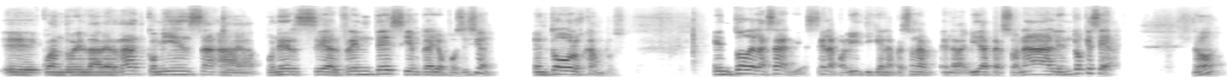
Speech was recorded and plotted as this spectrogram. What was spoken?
eh, cuando la verdad comienza a ponerse al frente siempre hay oposición en todos los campos, en todas las áreas, en la política, en la persona, en la vida personal, en lo que sea, ¿no?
